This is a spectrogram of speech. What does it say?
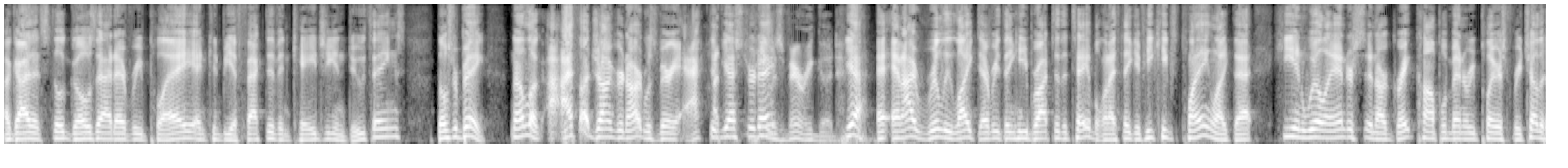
a guy that still goes at every play and can be effective and cagey and do things, those are big. Now, look, I, I thought John Greenard was very active I, yesterday. He was very good. Yeah, and, and I really liked everything he brought to the table. And I think if he keeps playing like that, he and Will Anderson are great complementary players for each other.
